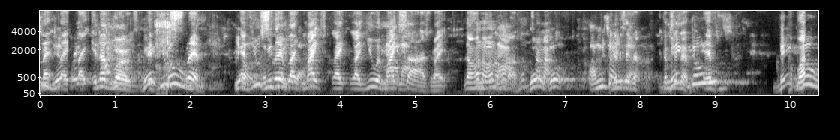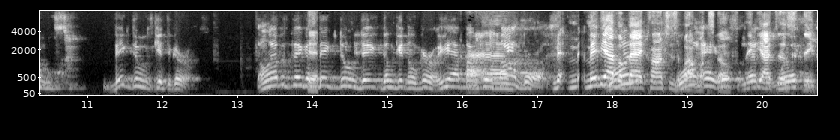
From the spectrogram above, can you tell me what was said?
like, like, like, like, in other words, if you dude. slim, Yo, if you let me tell slim you like something. Mike, like like you and Nah, Mike nah. size, right? No, hold on, hold on, Nah, hold on. dude, Time dude. I'm gonna tell Let you me say something. something. Let me say Big something. If- big What? dudes, big dudes get the girls. Don't ever think Yeah. a big dude they don't get no girl. He had about four Uh, five girls. M- m- Maybe I have a bad conscience about one- hey, myself. listen, maybe I just listen. think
